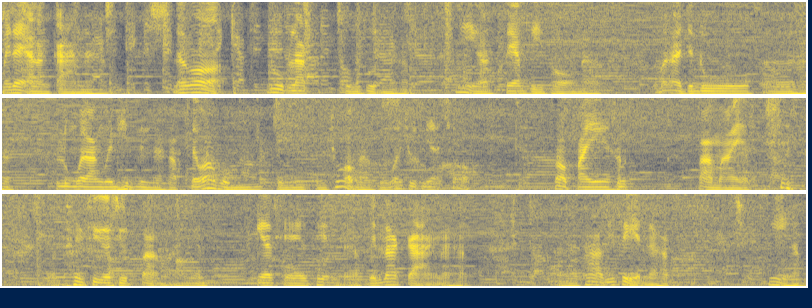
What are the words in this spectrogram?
ไม่ได้อลังการนะครับ แล้วก็รูปลักษณ์สูงสุดนะครับ นี่ครับแซมสีทองนะครับ มันอาจจะดูเออ ลุงพลังไปนิดนึงนะครับ แต่ว่าผมผมผมชอบนะผมว่าชุดเนี้ยชอบต่อไปชุดป่าไม้ครับตั้งชื่อชุดป่าไม้กันเกียร์เชเทนนะครับเป็นหน้ากากนะครับท่าพิเศษนะครับ นี่ครับ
